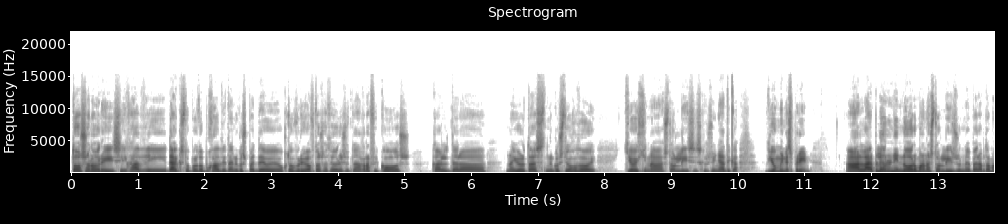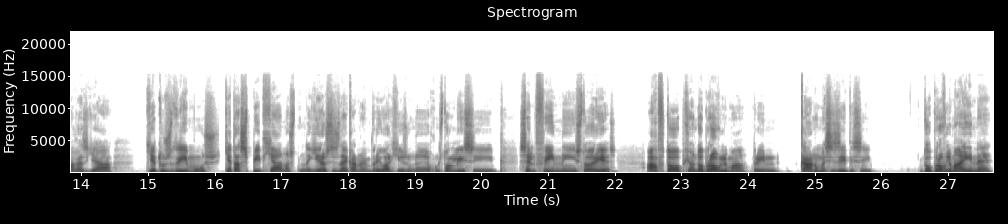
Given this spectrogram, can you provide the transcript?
τόσο νωρίς. Είχα δει, εντάξει, το πρώτο που είχα δει ήταν 25 Οκτωβρίου, αυτό θα θεωρήσω ότι ήταν γραφικός. Καλύτερα να γιορτάσεις την 28η και όχι να στολίσεις Χριστουγεννιάτικα δύο μήνες πριν. Αλλά πλέον είναι η νόρμα να στολίζουν πέρα από τα μαγαζιά και τους δήμους και τα σπίτια να γύρω στις 10 Νοεμβρίου αρχίζουν έχουν στολίσει, σελφίνι, ιστορίες. Αυτό ποιο είναι το πρόβλημα πριν κάνουμε συζήτηση. Το πρόβλημα είναι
